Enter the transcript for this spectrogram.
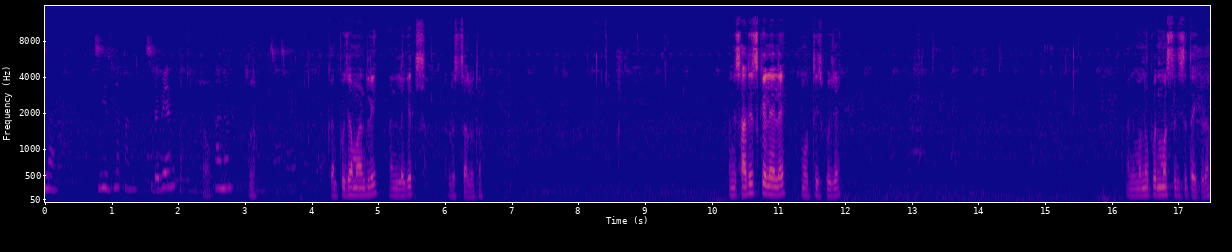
नाही. विजला पाणी. हो. कारण पूजा मांडली आणि लगेच थोडंसं चालू होतं. आणि साधीच केलेलं आहे मूर्तीची पूजा. आणि मनू पण मस्त दिसत आहे इकडं.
